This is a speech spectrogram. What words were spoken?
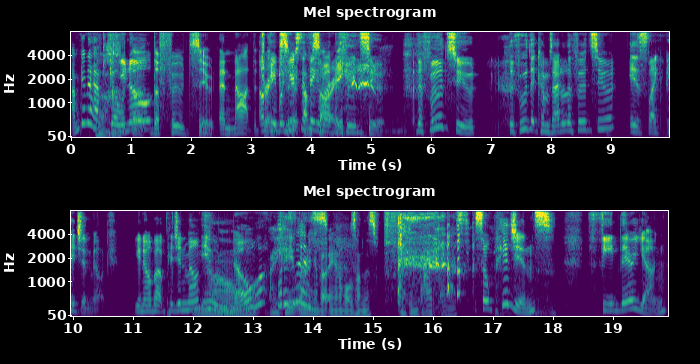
I'm gonna have to go You with know- the, the food suit and not the drink Okay, but suit. here's the I'm thing sorry. about the food suit. The food suit, the food that comes out of the food suit is like pigeon milk. You know about pigeon milk? You know? I What hate is learning about animals on this fucking podcast. So pigeons feed their young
